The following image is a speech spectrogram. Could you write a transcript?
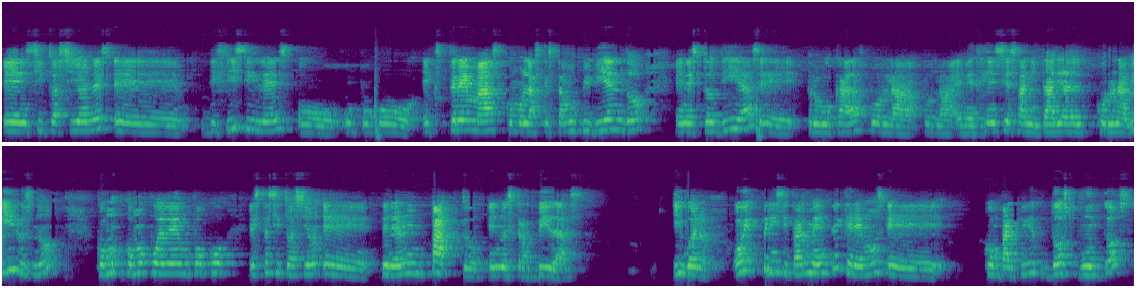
en situaciones eh, difíciles o un poco extremas como las que estamos viviendo en estos días, eh, provocadas por la, por la, emergencia sanitaria del coronavirus, ¿no? ¿Cómo, cómo puede un poco esta situación eh, tener un impacto en nuestras vidas? Y bueno, hoy principalmente queremos compartir dos puntos.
